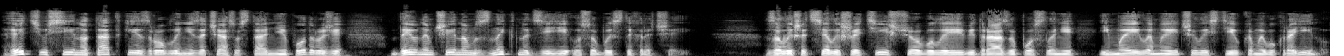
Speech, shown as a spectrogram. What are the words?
Геть усі нотатки, зроблені за час останньої подорожі, дивним чином зникнуть з її особистих речей. Залишаться лише ті, що були відразу послані імейлами чи листівками в Україну,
